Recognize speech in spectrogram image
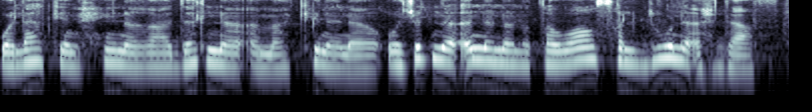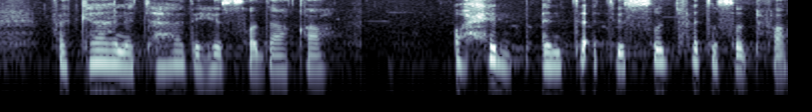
ولكن حين غادرنا أماكننا وجدنا أننا نتواصل دون أهداف فكانت هذه الصداقة. أحب أن تأتي الصدفة صدفة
